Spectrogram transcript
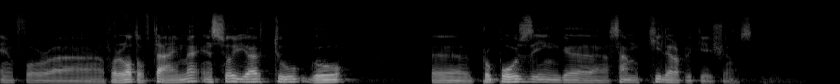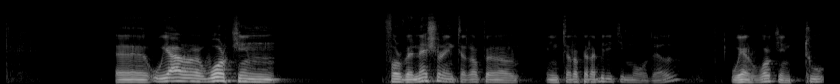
and for uh, for a lot of time. And so you have to go uh, proposing uh, some killer applications. Uh, we are working for the national interoper interoperability model, we are working to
